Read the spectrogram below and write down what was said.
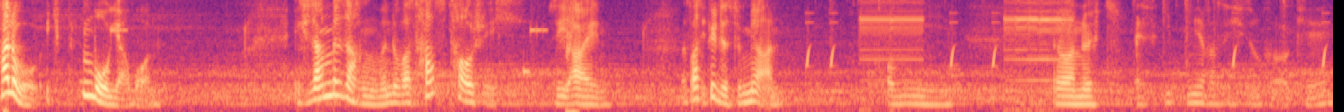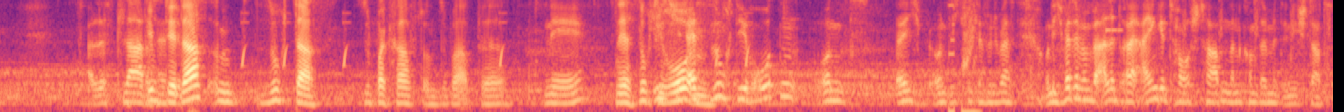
Hallo, ich bin Mojamon. Ich sammle Sachen. Wenn du was hast, tausche ich sie ein. Was biet- bietest du mir an? Um, ja, nichts. Es gibt mir, was ich suche, okay. Alles klar. es gibt dir das und sucht das. Superkraft und Superabwehr. Nee. Ne, es sucht die Ich, roten. es sucht die roten und ich, und ich krieg dafür die Werte. Und ich wette, wenn wir alle drei eingetauscht haben, dann kommt er mit in die Stadt.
